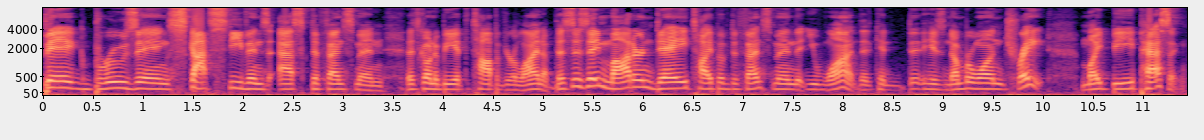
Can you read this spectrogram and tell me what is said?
big bruising Scott Stevens esque defenseman that's going to be at the top of your lineup. This is a modern day type of defenseman that you want. That can his number one trait might be passing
